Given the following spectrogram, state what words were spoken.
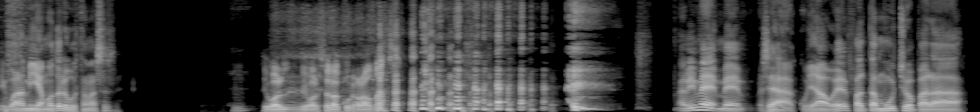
Igual a Miyamoto le gusta más ese. Igual, igual se lo ha currado más. A mí me, O sea, cuidado, ¿eh? Falta mucho para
